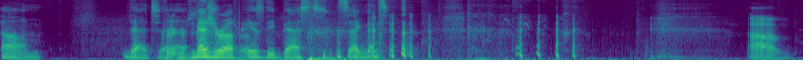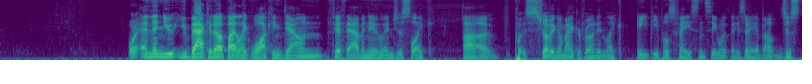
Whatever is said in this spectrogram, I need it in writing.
um that uh, Groups Measure Up Measure Up. is the best segment. Um. Or and then you you back it up by like walking down Fifth Avenue and just like uh, put, shoving a microphone in like eight people's face and see what they say about just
